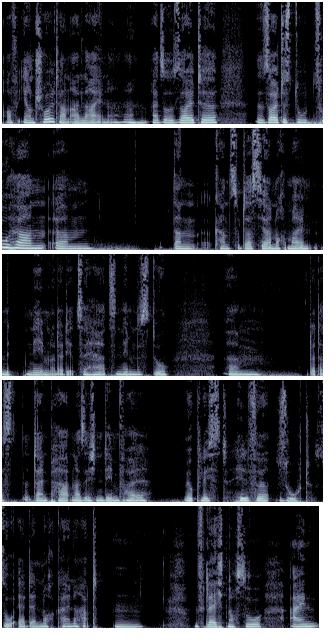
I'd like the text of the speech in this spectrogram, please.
auf ihren Schultern alleine. Mhm. Also sollte, solltest du zuhören, ähm, dann kannst du das ja nochmal mitnehmen oder dir zu Herzen nehmen, dass du ähm, oder dass dein Partner sich in dem Fall möglichst Hilfe sucht, so er denn noch keine hat. Mhm. Und vielleicht noch so ein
